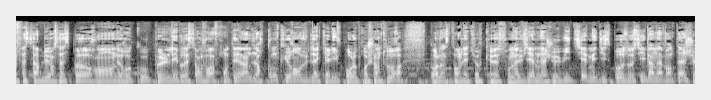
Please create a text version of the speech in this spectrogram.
Face à Bursaspor en Eurocoupe, les Bressans vont affronter un de leurs concurrents vu de la qualif pour le prochain tour. Pour l'instant, les Turcs sont 9e, la jeu 8e et disposent aussi d'un avantage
